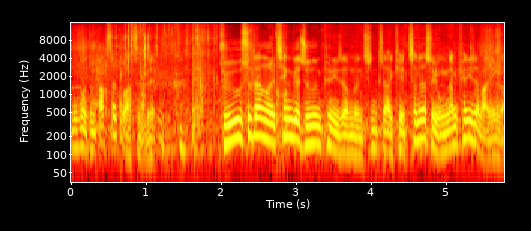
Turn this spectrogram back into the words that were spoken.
뭔가 좀 빡셀 것 같은데. 주유수당을 챙겨주는 편의점은 진짜 개천에서 용남 편의점 아닌가?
